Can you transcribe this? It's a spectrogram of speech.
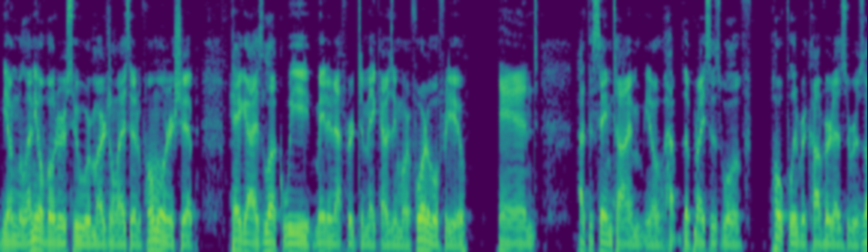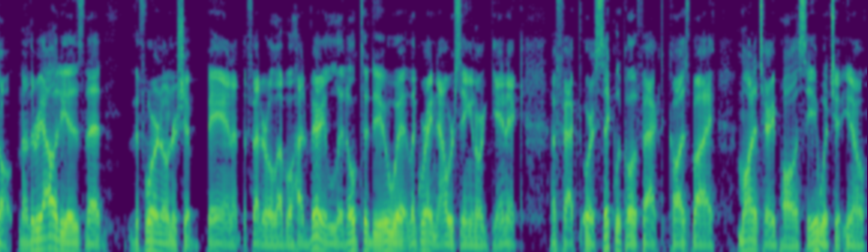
young millennial voters who were marginalized out of home ownership, hey guys, look, we made an effort to make housing more affordable for you. And at the same time, you know, the prices will have hopefully recovered as a result. Now, the reality is that the foreign ownership ban at the federal level had very little to do with, like, right now we're seeing an organic effect or a cyclical effect caused by monetary policy, which, you know,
